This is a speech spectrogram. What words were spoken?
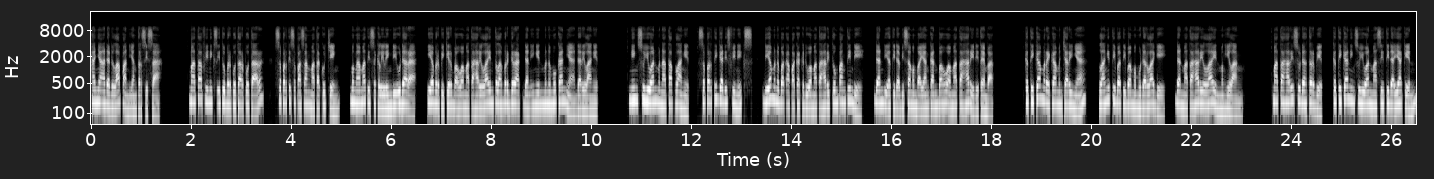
hanya ada delapan yang tersisa. Mata Phoenix itu berputar-putar, seperti sepasang mata kucing, mengamati sekeliling di udara, ia berpikir bahwa matahari lain telah bergerak dan ingin menemukannya dari langit. Ning Suyuan menatap langit. Seperti gadis Phoenix, dia menebak apakah kedua matahari tumpang tindih, dan dia tidak bisa membayangkan bahwa matahari ditembak. Ketika mereka mencarinya, langit tiba-tiba memudar lagi, dan matahari lain menghilang. Matahari sudah terbit. Ketika Ning Suyuan masih tidak yakin,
